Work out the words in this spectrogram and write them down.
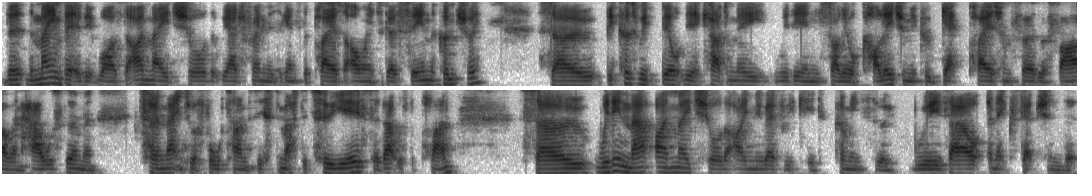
the, the main bit of it was that I made sure that we had friendlies against the players that I wanted to go see in the country. So because we built the academy within Solihull College and we could get players from further afar and house them and turn that into a full-time system after two years. So that was the plan. So within that, I made sure that I knew every kid coming through without an exception that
